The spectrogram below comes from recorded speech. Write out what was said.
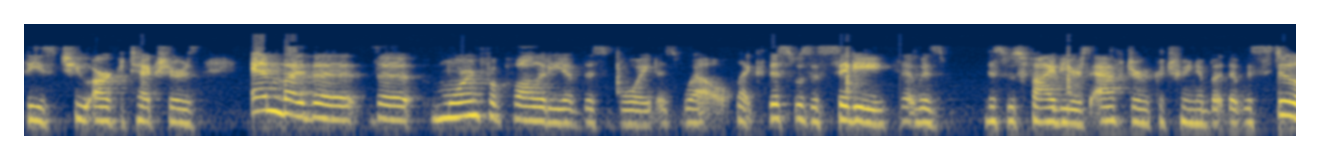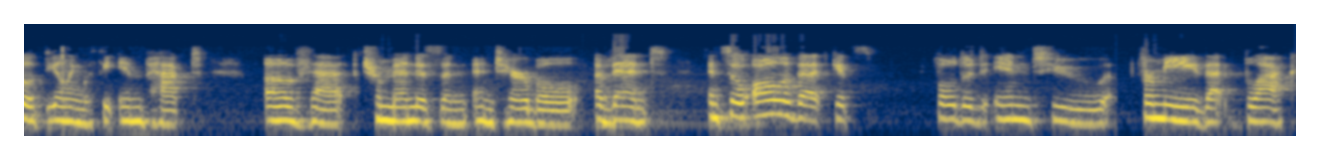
these two architectures and by the the mournful quality of this void as well. Like this was a city that was this was 5 years after Katrina but that was still dealing with the impact of that tremendous and, and terrible event. And so all of that gets folded into for me that black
